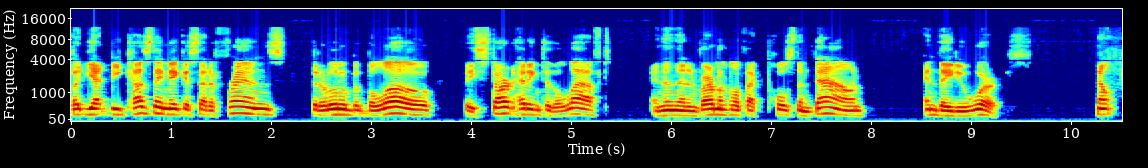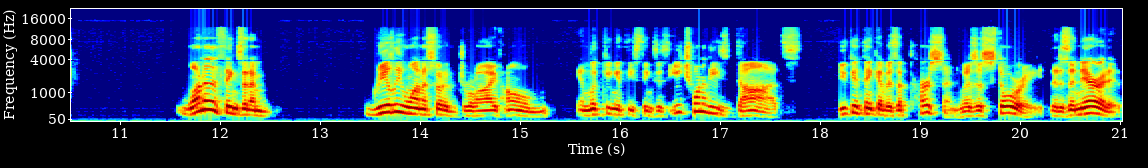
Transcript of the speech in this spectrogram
but yet because they make a set of friends that are a little bit below, they start heading to the left, and then that environmental effect pulls them down, and they do worse. Now, one of the things that I'm really want to sort of drive home in looking at these things is each one of these dots you can think of as a person who has a story that is a narrative.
